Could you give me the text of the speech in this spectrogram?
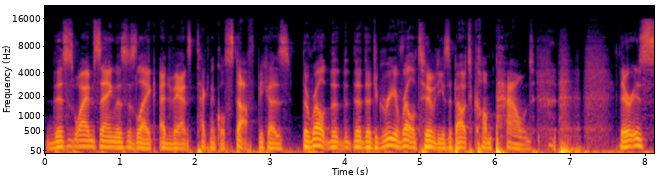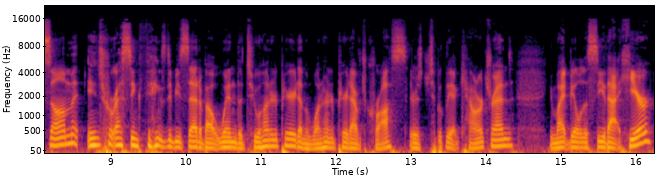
This is why I'm saying this is like advanced technical stuff because the rel- the, the, the degree of relativity is about to compound. there is some interesting things to be said about when the 200 period and the 100 period average cross. There's typically a counter trend. You might be able to see that here.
